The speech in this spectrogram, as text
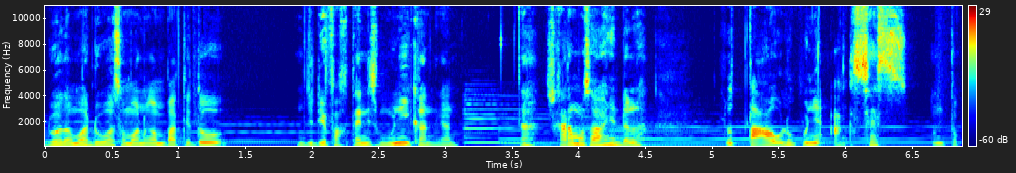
2 tambah 2 sama dengan 4 itu menjadi fakta yang disembunyikan kan? Nah sekarang masalahnya adalah lu tahu lu punya akses untuk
